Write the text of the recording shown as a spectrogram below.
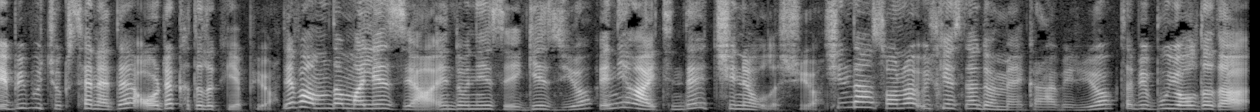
ve bir buçuk senede orada kadılık yapıyor. Devamında Malezya, Endonezya'yı geziyor ve nihayetinde Çin'e ulaşıyor. Çin'den sonra ülkesine dönmeye karar veriyor. Tabi bu yolda da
